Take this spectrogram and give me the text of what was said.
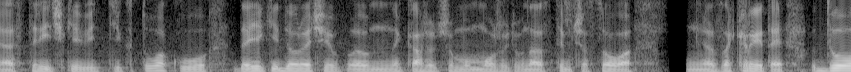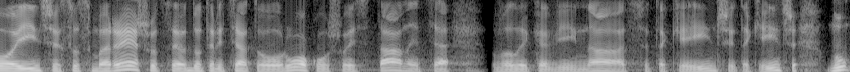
е, стрічки від Тіктоку, деякі, до речі, кажуть, що можуть у нас тимчасово закрити. До інших соцмереж, це до 30-го року щось станеться, велика війна, це таке інше, таке інше. Ну.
